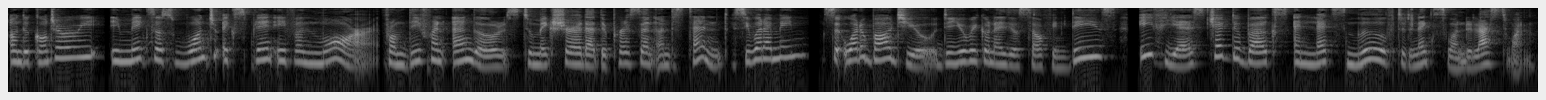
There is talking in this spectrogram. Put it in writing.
On the contrary, it makes us want to explain even more from different angles to make sure that the person understands. See what I mean? So, what about you? Do you recognize yourself in this? If yes, check the box and let's move to the next one, the last one.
